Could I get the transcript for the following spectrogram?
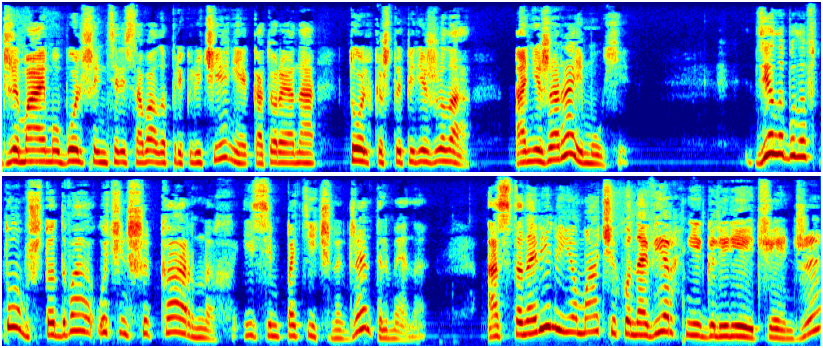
Джемайму больше интересовало приключение, которое она только что пережила, а не жара и мухи. Дело было в том, что два очень шикарных и симпатичных джентльмена остановили ее мачеху на верхней галерее Ченджа,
